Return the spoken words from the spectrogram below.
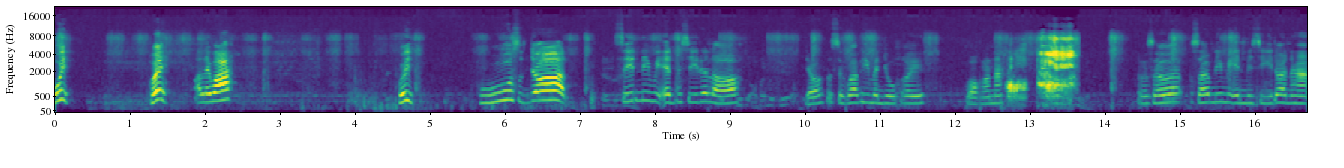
นหุยเฮ้ย อะไรวะ เฮ้ยหูสุดยอด ซีดนี่มี NPC ด้วยเหรอ เดี๋ยวรู้สึกว่าพี่มันยูเคยบอกแล้วนะเออเซิร์ฟเซิร์ฟนี่มี NPC ด้วยนะฮะ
